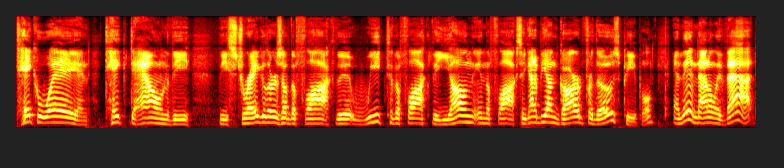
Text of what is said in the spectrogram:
take away and take down the the stragglers of the flock, the weak to the flock, the young in the flock. So you got to be on guard for those people. And then not only that,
